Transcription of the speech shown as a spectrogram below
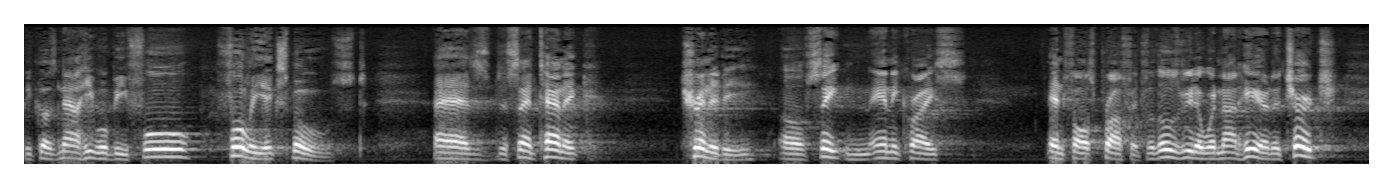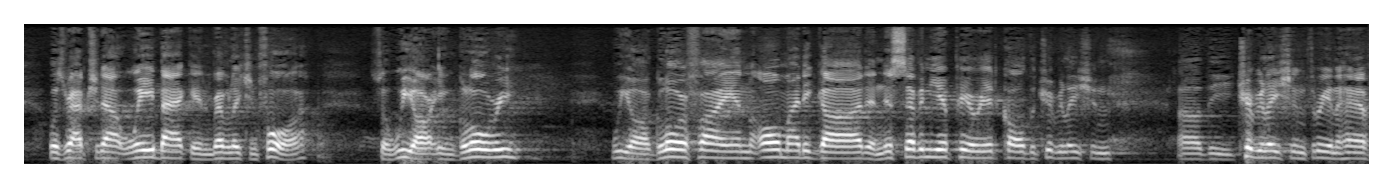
because now he will be full, fully exposed as the satanic trinity of Satan, Antichrist, and false prophet. For those of you that were not here, the church was raptured out way back in Revelation 4. So we are in glory. We are glorifying Almighty God in this seven year period called the tribulation, uh, the tribulation three and a half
